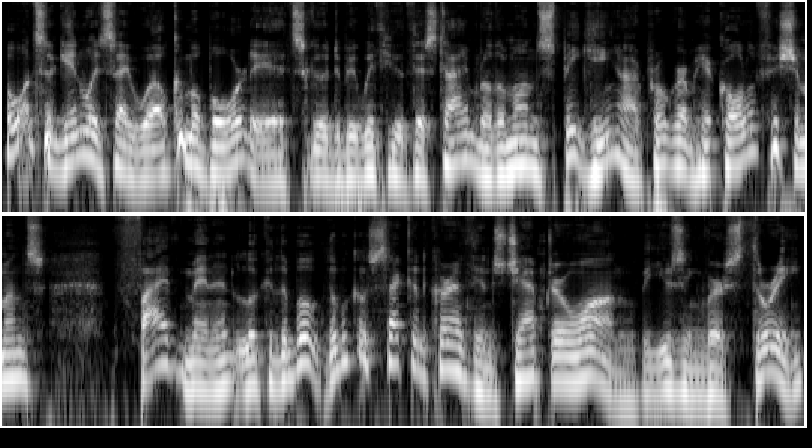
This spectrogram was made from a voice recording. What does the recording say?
Well, once again, we say welcome aboard. It's good to be with you this time. Brother Mon speaking. Our program here called A Fisherman's Five Minute Look at the Book. The book of Second Corinthians, chapter 1. We'll be using verse 3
